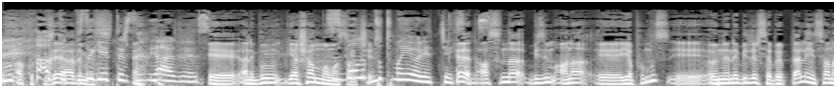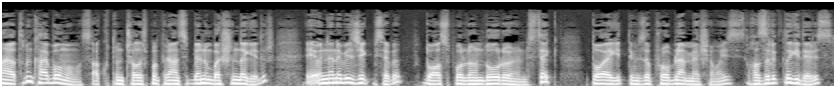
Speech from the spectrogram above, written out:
Akut bize yardım etsin. getirsin, yardım etsin. Ee, hani bunu yaşanmaması Siz balık için. tutmayı öğreteceksiniz. Evet aslında bizim ana e, yapımız e, önlenebilir sebeplerle insan hayatının kaybolmaması. Akut'un çalışma prensiplerinin başında gelir. E, önlenebilecek bir sebep. Doğa sporlarını doğru öğrenirsek doğaya gittiğimizde problem yaşamayız. Hazırlıklı gideriz.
